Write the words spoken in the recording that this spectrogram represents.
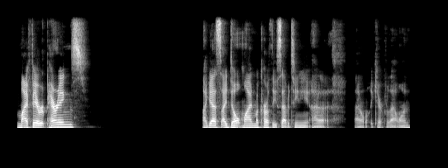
my favorite pairings. I guess I don't mind McCarthy Sabbatini. I, I don't really care for that one.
